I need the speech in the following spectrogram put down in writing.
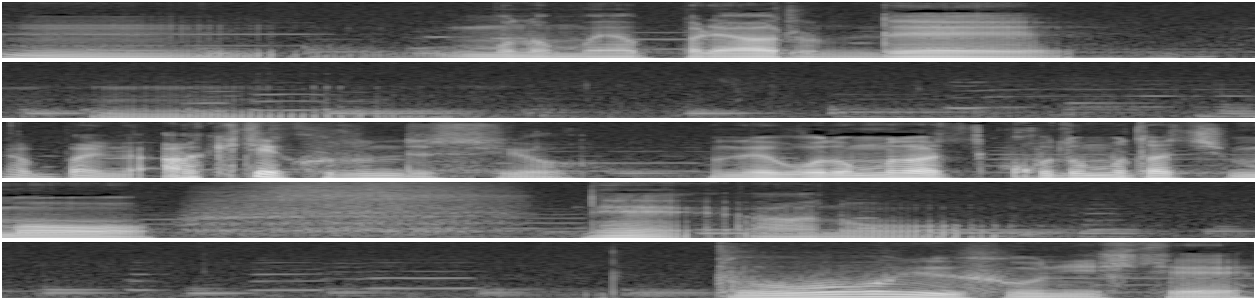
うんものもやっぱりあるんで、やっぱり、ね、飽きてくるんですよ。で子供たち子供たちもねあのどういう風にして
